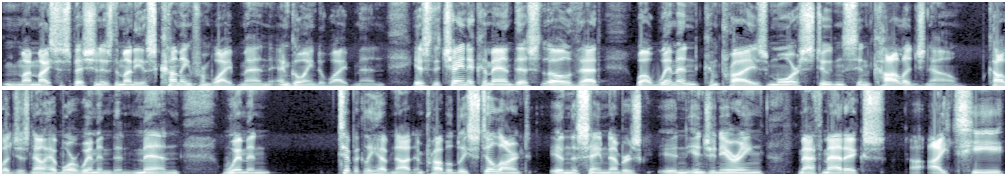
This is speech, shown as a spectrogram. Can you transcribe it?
my, my suspicion is the money is coming from white men and going to white men. Is the chain of command this though that while women comprise more students in college now, colleges now have more women than men. Women typically have not and probably still aren't in the same numbers in engineering, mathematics, uh, IT.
